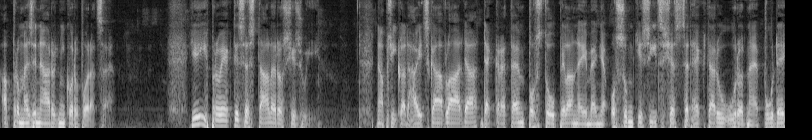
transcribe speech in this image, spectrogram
a pro mezinárodní korporace. Jejich projekty se stále rozšiřují. Například haitská vláda dekretem postoupila nejméně 8600 hektarů úrodné půdy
